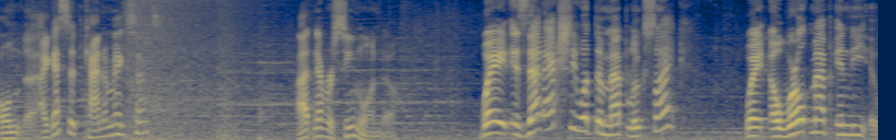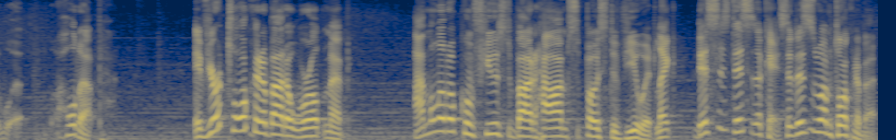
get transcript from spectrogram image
On, I guess it kind of makes sense. I'd never seen one, though. Wait, is that actually what the map looks like? Wait, a world map in the... Hold up. If you're talking about a world map, I'm a little confused about how I'm supposed to view it. Like, this is... this is Okay, so this is what I'm talking about.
